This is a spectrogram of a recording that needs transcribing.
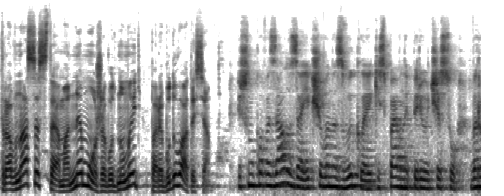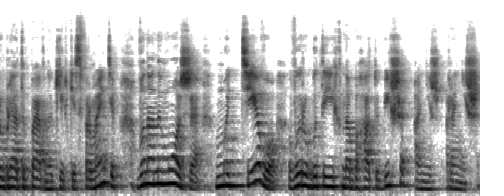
травна система не може в одну мить перебудуватися. Підшлункова залоза, якщо вона звикла якийсь певний період часу виробляти певну кількість ферментів, вона не може миттєво виробити їх набагато більше аніж раніше.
